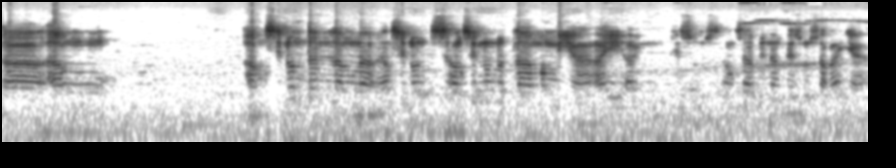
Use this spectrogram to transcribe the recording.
uh, ang ang sinundan lang na ang sinun ang sinunod lamang niya ay ang Jesus. Ang sabi ng Jesus sa kanya,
